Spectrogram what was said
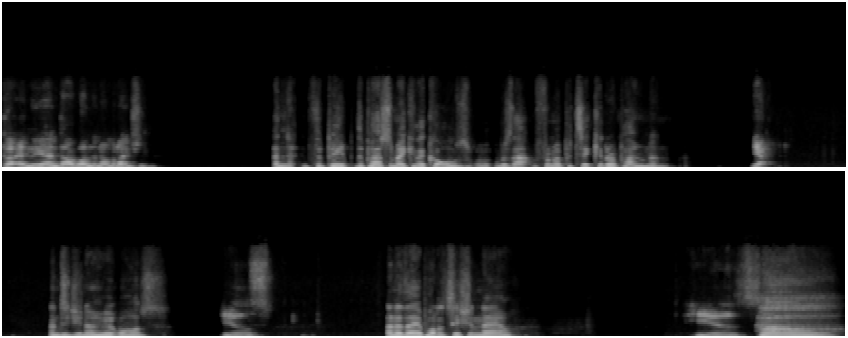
But in the end, I won the nomination. And the, the the person making the calls, was that from a particular opponent? Yeah, And did you know who it was? yes, And are they a politician now? yes.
